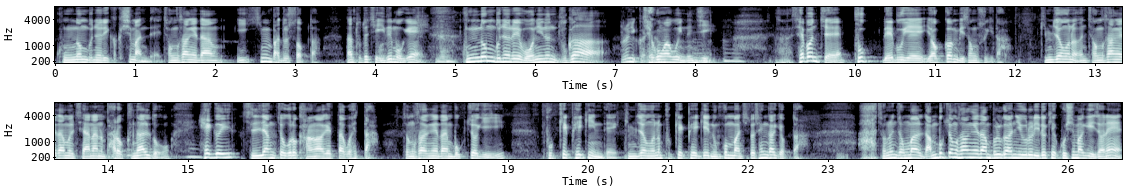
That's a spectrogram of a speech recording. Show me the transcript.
국론 분열이 극심한데 정상회담이 힘 받을 수 없다. 난 도대체 이 대목에 국론 분열의 원인은 누가 그러니까요. 제공하고 있는지 아, 세 번째 북 내부의 여건 미성숙이다. 김정은은 정상회담을 제안하는 바로 그날도 핵의 질량적으로 강화하겠다고 했다. 정상회담 목적이 북핵 폐기인데 김정은은 북핵 폐기에 눈꼽만치도 생각이 없다. 아 저는 정말 남북 정상회담 불가한 이유를 이렇게 고심하기 이전에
